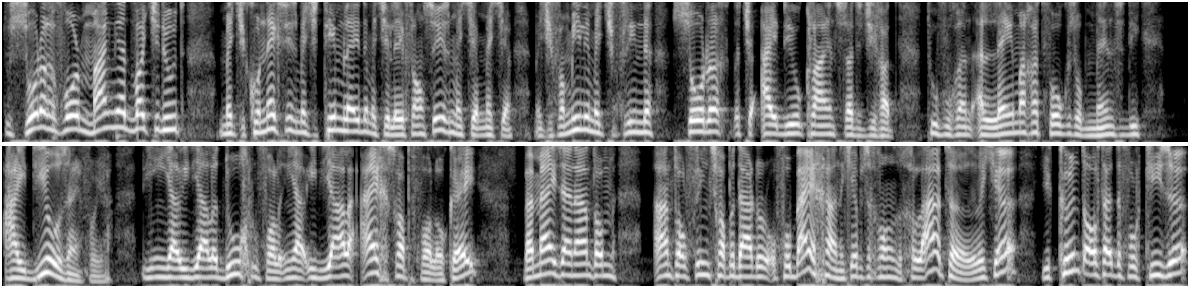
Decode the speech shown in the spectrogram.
Dus zorg ervoor, maakt niet wat je doet. Met je connecties, met je teamleden, met je leveranciers, met je, met je, met je familie, met je vrienden. Zorg dat je ideal client strategy gaat toevoegen. En alleen maar gaat focussen op mensen die ideal zijn voor jou. Die in jouw ideale doelgroep vallen, in jouw ideale eigenschappen vallen, oké? Bij mij zijn een aantal, aantal vriendschappen daardoor voorbij gegaan. Ik heb ze gewoon gelaten, weet je. Je kunt altijd ervoor kiezen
